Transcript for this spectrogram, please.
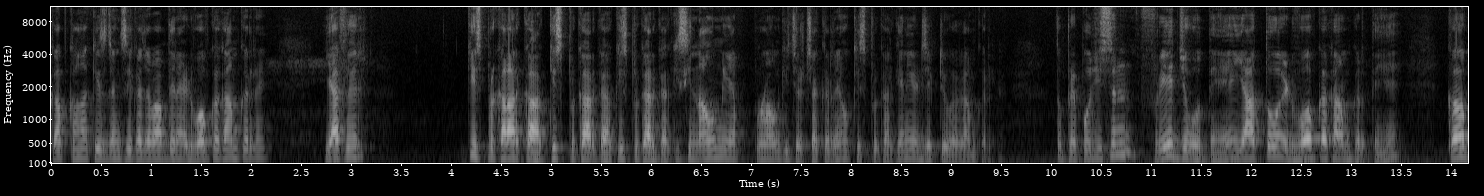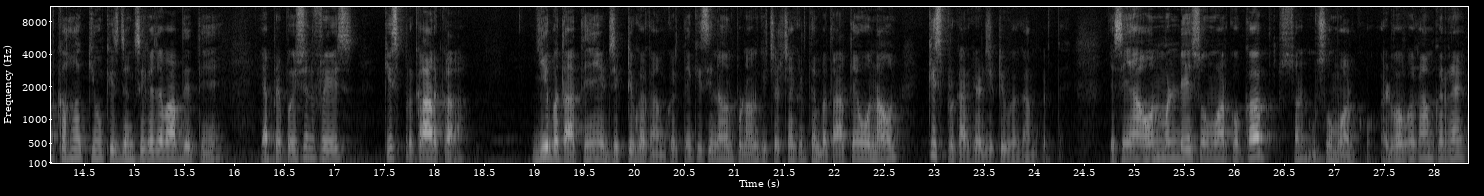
कब, कहाँ, किस ढंग से का जवाब देना एडवर्ब का काम कर रहे हैं? या फिर किस प्रकार का, किस प्रकार का, किस प्रकार का, किसी नाउन या प्रोनाउन की चर्चा कर रहे हैं, वो किस प्रकार के, यानी एडजेक्टिव का काम कर रहे हैं। तो प्रेपोजिशन फ्रेज जो होते हैं, या तो एडवर्ब का काम करते हैं, कब, कहाँ, क्यों, किस ढंग से का जवाब देते हैं, या प्रेपोजिशन फ्रेज किस प्रकार का ये बताते हैं एडजेक्टिव का काम करते हैं, किसी नाउन प्रोनाउन की चर्चा करते हैं, बताते हैं वो नाउन किस प्रकार के एडजेक्टिव का काम करते हैं। जैसे यहाँ ऑन मंडे सोमवार को कब? सोमवार को। एडवर्ब का काम कर रहा है।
